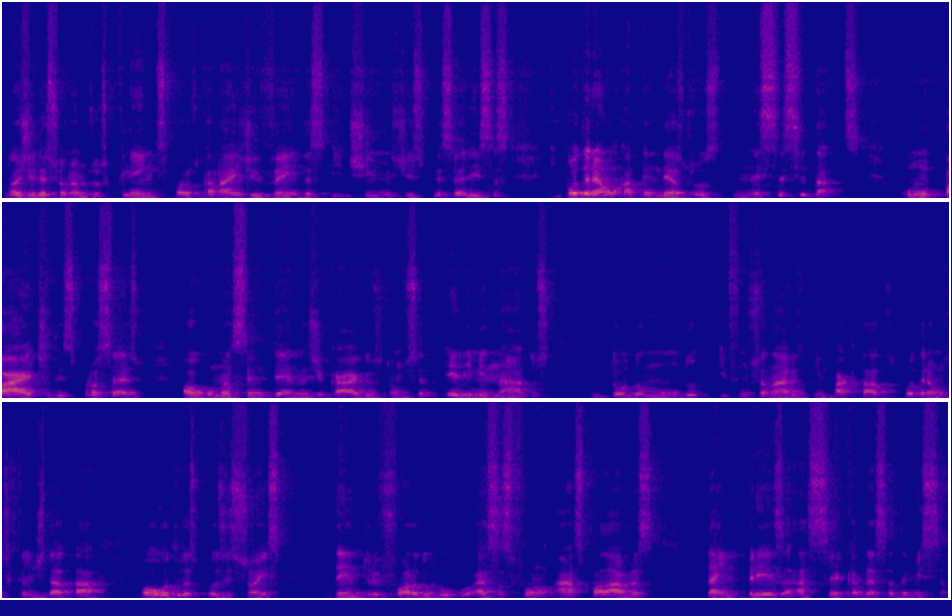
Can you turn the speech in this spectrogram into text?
Nós direcionamos os clientes para os canais de vendas e times de especialistas que poderão atender às suas necessidades. Como parte desse processo, algumas centenas de cargos estão sendo eliminados em todo o mundo e funcionários impactados poderão se candidatar a outras posições dentro e fora do Google. Essas foram as palavras da empresa acerca dessa demissão.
